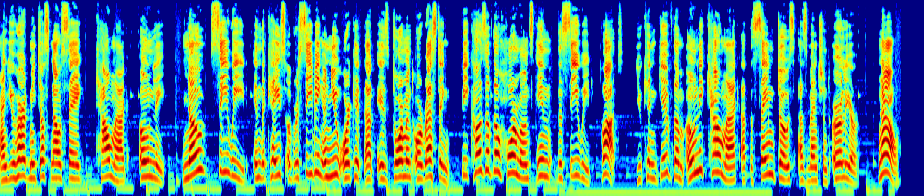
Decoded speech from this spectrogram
And you heard me just now say CalMag only. No seaweed in the case of receiving a new orchid that is dormant or resting because of the hormones in the seaweed. But you can give them only CalMag at the same dose as mentioned earlier. Now,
